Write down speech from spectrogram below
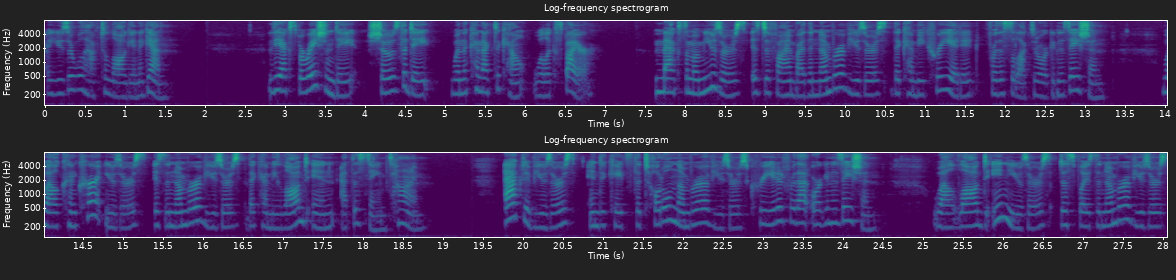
a user will have to log in again. The expiration date shows the date when the Connect account will expire. Maximum users is defined by the number of users that can be created for the selected organization, while concurrent users is the number of users that can be logged in at the same time. Active users indicates the total number of users created for that organization, while logged in users displays the number of users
